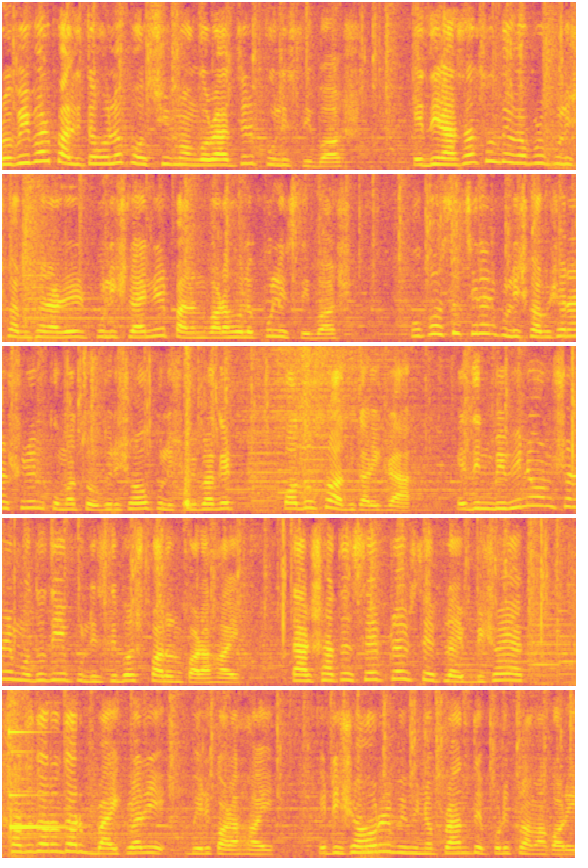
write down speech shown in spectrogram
রবিবার পালিত হলো পশ্চিমবঙ্গ রাজ্যের পুলিশ দিবস। এদিন আসানসোল দুর্গাপুর পুলিশ কমিশনারের পুলিশ লাইনের পালন করা হলো পুলিশ দিবস। উপস্থিত ছিলেন পুলিশ কমিশনার সুনীল কুমার চৌধুরী সহ পুলিশ বিভাগের পদস্থ আধিকারিকরা। এদিন বিভিন্ন অনুষ্ঠানের মধ্য দিয়ে পুলিশ দিবস পালন করা হয়। তার সাথে সেফ ড্রাইভ, সেফ লাইফ বিষয়ে এক সচেতনতার বাইক র্যালি বের করা হয়। এটি শহরের বিভিন্ন প্রান্তে পরিক্রমা করে।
